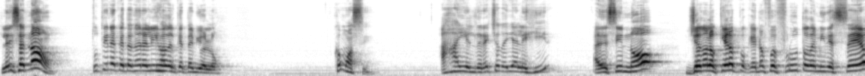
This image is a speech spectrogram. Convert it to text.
le dice, no, tú tienes que tener el hijo del que te violó. ¿Cómo así? Ajá, y el derecho de ella a elegir, a decir, no, yo no lo quiero porque no fue fruto de mi deseo,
